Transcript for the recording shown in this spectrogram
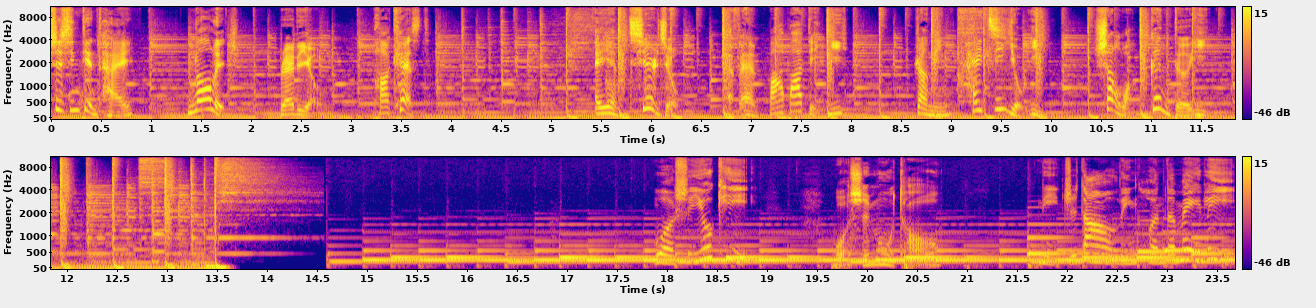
世新电台，Knowledge Radio Podcast，AM 七二九，FM 八八点一，让您开机有益，上网更得意。我是 Yuki，我是木头。你知道灵魂的魅力？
